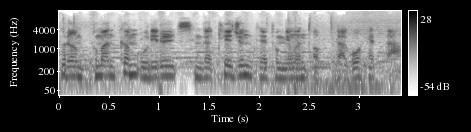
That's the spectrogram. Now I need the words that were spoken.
트럼프만큼 우리를 생각해준 대통령은 없다고 했다.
